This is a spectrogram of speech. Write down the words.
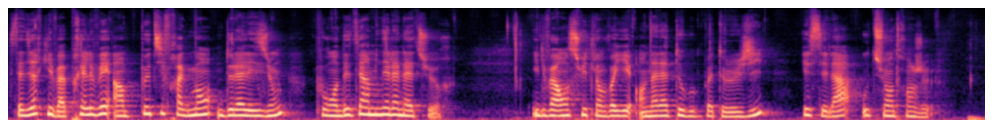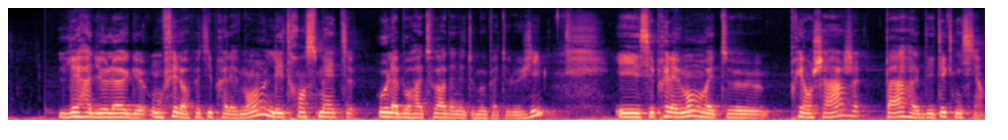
c'est-à-dire qu'il va prélever un petit fragment de la lésion pour en déterminer la nature. Il va ensuite l'envoyer en anatomopathologie et c'est là où tu entres en jeu. Les radiologues ont fait leurs petits prélèvements, les transmettent au laboratoire d'anatomopathologie et ces prélèvements vont être euh, pris en charge par des techniciens.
